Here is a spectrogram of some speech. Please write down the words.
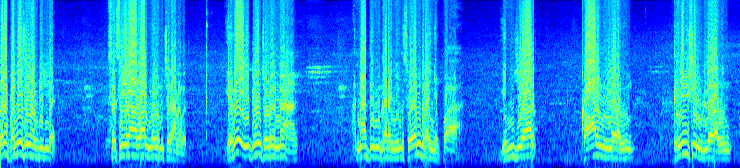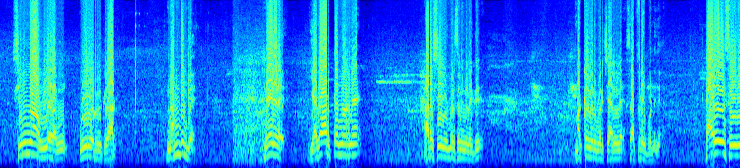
ஏன்னா பன்னீர்செல்வம் அப்படி இல்லை. சசிகலாவால் முதலமைச்சரானவர். எதை இதுக்கெல்லாம் சொல்கிறேன்னா அதிமுகரங்க இருந்து சுதந்திரங்கப்பா. எம்ஜிஆர் காலம் உள்ளளவும் டெலிவிஷன் உள்ளளவும் சினிமா உள்ளளவும் உயிரோடு இருக்கிறார். நம்புங்க. நேரில் யதார்த்தமான அரசியல் விமர்சனங்களுக்கு மக்கள் நிருபர் சேனலை சப்ஸ்கிரைப் பண்ணுங்கள் தயவு செய்து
